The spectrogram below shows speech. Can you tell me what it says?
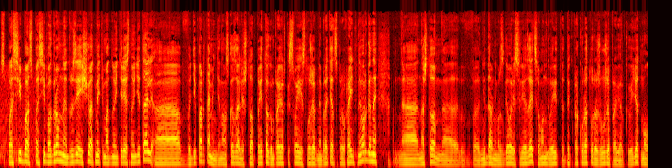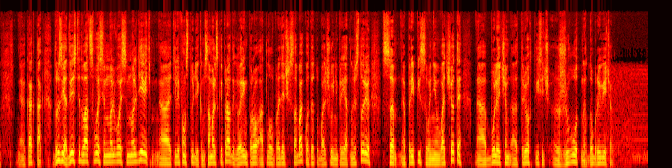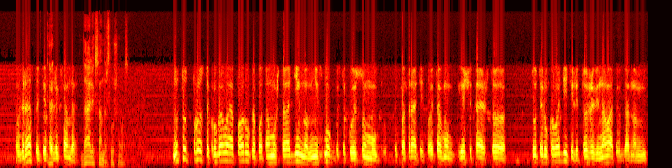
Спасибо, спасибо огромное. Друзья, еще отметим одну интересную деталь. А, в департаменте нам сказали, что по итогам проверки своей служебной обратятся правоохранительные органы, а, на что а, в недавнем разговоре с Ильей Зайцевым он говорит, так прокуратура же уже проверку ведет, мол, как так. Друзья, 228-08-09, телефон студии «Комсомольской правды», говорим про отлов бродячих собак, вот эту большую неприятную историю с приписыванием в отчеты более чем трех тысяч животных. Добрый вечер. Здравствуйте, это Александр. Да, Александр, слушаем вас. Ну, тут просто круговая порука, потому что один он не смог бы такую сумму потратить. Поэтому я считаю, что тут и руководители тоже виноваты в данном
